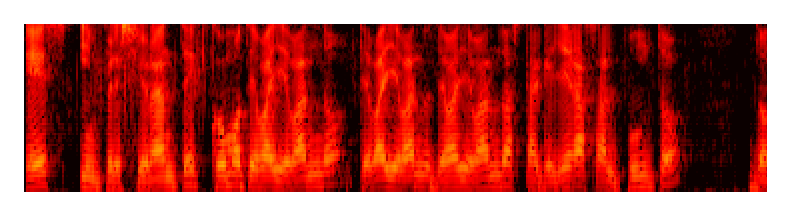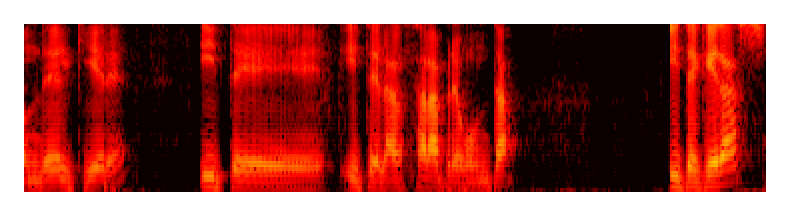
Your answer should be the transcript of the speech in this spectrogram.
es impresionante cómo te va llevando, te va llevando, te va llevando hasta que llegas al punto donde él quiere y te, y te lanza la pregunta y te quedas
